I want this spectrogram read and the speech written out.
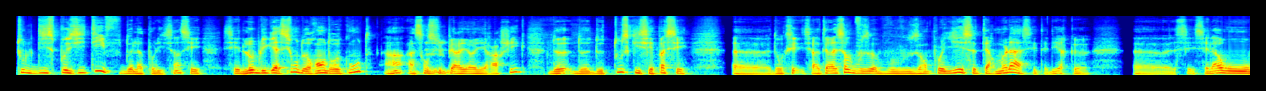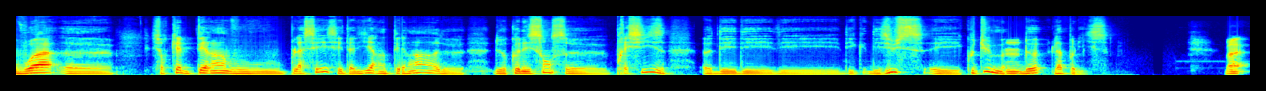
tout le dispositif de la police, hein. c'est l'obligation de rendre compte hein, à son Mhm. supérieur hiérarchique de, de- de tout ce qui s'est passé. Euh, donc c'est intéressant que vous, vous, employiez ce terme-là, c'est-à-dire que euh, c'est c'est là où on voit euh, sur quel terrain vous vous placez, c'est-à-dire un terrain de, de connaissances euh, précises euh, des, des, des, des- des us et coutumes Mm. de la police. Bah,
